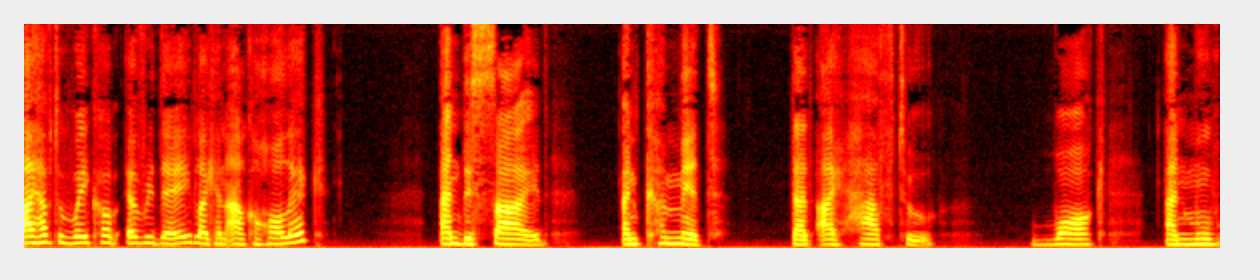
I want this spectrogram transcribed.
I have to wake up every day like an alcoholic and decide and commit that I have to walk and move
